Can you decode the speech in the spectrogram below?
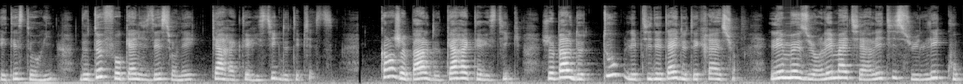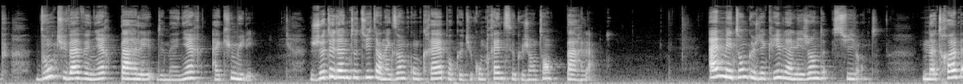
et tes stories de te focaliser sur les caractéristiques de tes pièces. Quand je parle de caractéristiques, je parle de tous les petits détails de tes créations. Les mesures, les matières, les tissus, les coupes dont tu vas venir parler de manière accumulée. Je te donne tout de suite un exemple concret pour que tu comprennes ce que j'entends par là. Admettons que j'écrive la légende suivante. Notre robe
